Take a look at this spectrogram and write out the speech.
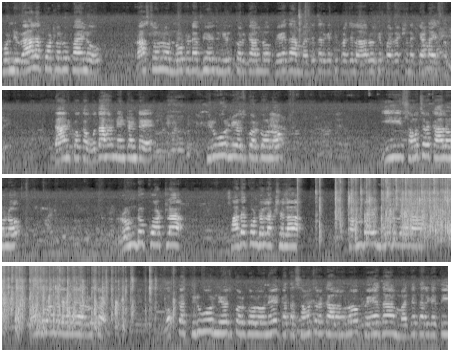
కొన్ని వేల కోట్ల రూపాయలు రాష్ట్రంలో నూట డెబ్బై ఐదు నియోజకవర్గాల్లో పేద మధ్యతరగతి ప్రజల ఆరోగ్య పరిరక్షణ కేటాయిస్తుంది. దానికి ఒక ఉదాహరణ ఏంటంటే తిరువూరు నియోజకవర్గంలో ఈ సంవత్సర కాలంలో రెండు కోట్ల పదకొండు లక్షల తొంభై మూడు వేల రెండు వందల ఇరవై ఆరు రూపాయలు. ఒక్క తిరువూరు నియోజకవర్గంలోనే గత సంవత్సర కాలంలో పేద మధ్యతరగతి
